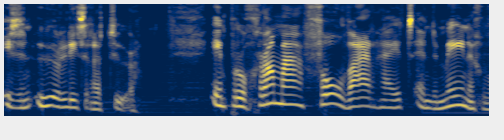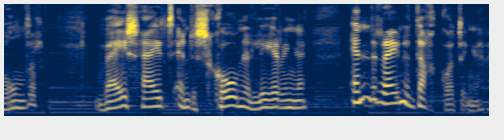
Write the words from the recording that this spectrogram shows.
is een uur literatuur. Een programma vol waarheid en de menig wonder, wijsheid en de schone leringen en de reine dagkortingen.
